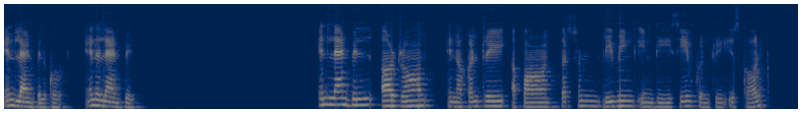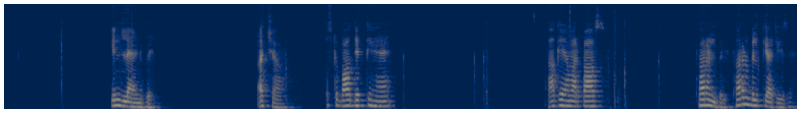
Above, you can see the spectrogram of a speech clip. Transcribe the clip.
इनलैंड बिल को। Inland bill Inland bills are drawn in a country upon person living in the same country is called inland bill. अच्छा उसके बाद देखते हैं आगे हमारे पास फॉरेन बिल फॉरेन बिल क्या चीज़ है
